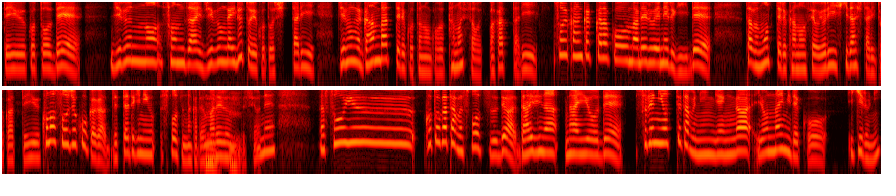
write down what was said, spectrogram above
ていうことで自分の存在自分がいるということを知ったり自分が頑張ってることのこう楽しさを分かったりそういう感覚からこう生まれるエネルギーで多分持ってる可能性をより引き出したりとかっていうこの相乗効果が絶対的にスポーツの中で生まれるんですよね。だからそういうことが多分スポーツでは大事な内容でそれによって多分人間がいろんな意味でこう生きるに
